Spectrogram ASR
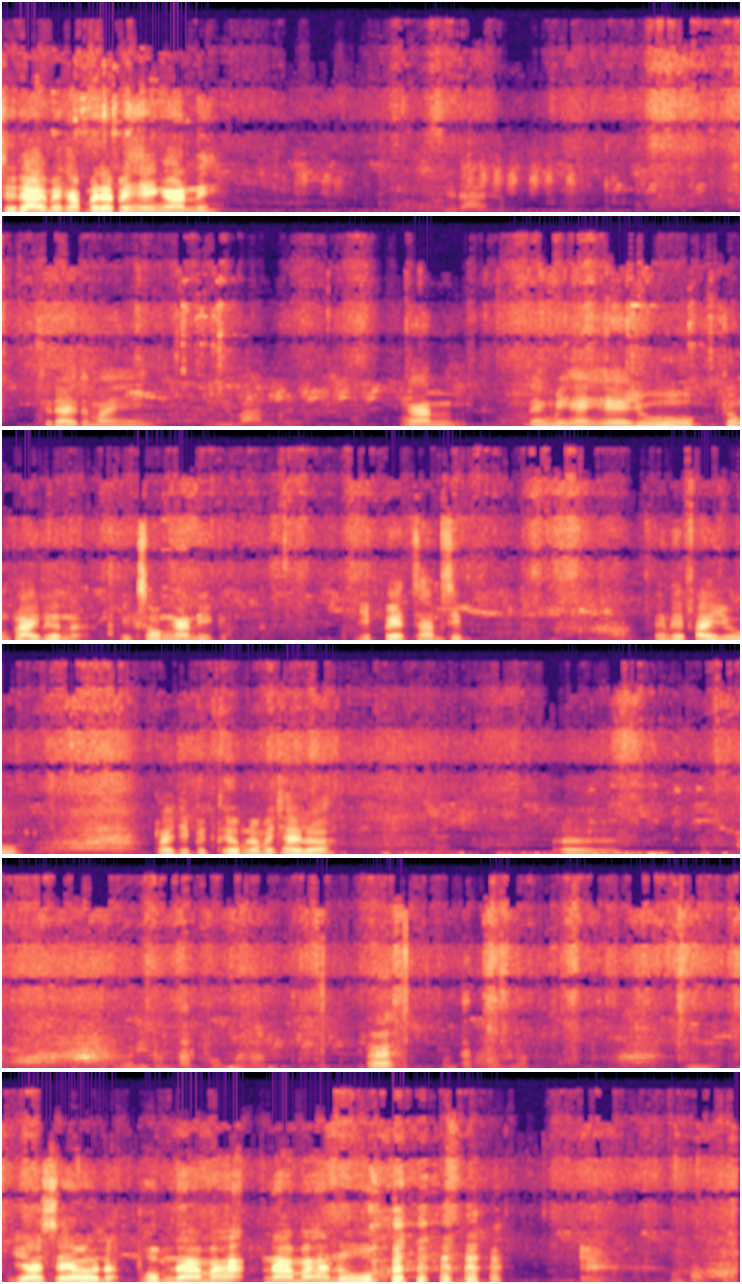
เสียดายไหมครับ ไม่ได้ไปแห่งานนี่เสียดายครับเสียดายทำไมไม่อยู่บ้านเลยงานยังมีให้แห่อยู่ช่วงปลายเดือนอะ อีกสองงานอีก ยี่แปดสามสิบยังได้ไปอยู่ใกล้จะปิดเทอมแล้วไม่ใช่เหรอเออดูนี่ผมตัดผมมาแล้วฮะผมตัดผมแล้วอย่าแซวนะผมนามะนามะหนู ผมตัดผม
